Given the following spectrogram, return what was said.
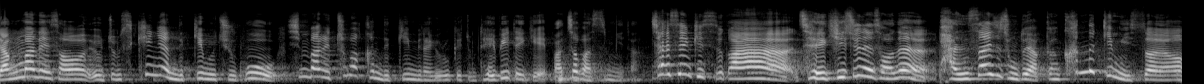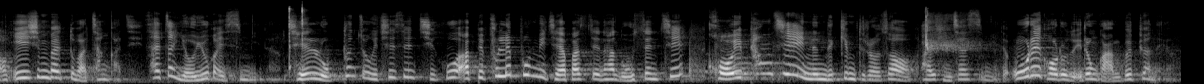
양말에서 요좀 스키니한 느낌을 주고 신발이 투박한 느낌이랑 이렇게 좀 대비되게 맞춰봤습니다. 찰스앤키스가 제 기준에서는 반 사이즈 정도 약간 큰 느낌이 있어요. 이 신발도 마찬가지. 살짝 여유가 있습니다. 제일 높은 쪽이 7cm고 앞에 플랫폼이 제가 봤을 때는 한 5cm? 거의 평지에 있는 느낌 들어서 발 괜찮습니다. 오래 걸어도 이런 거 안 불편해요.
